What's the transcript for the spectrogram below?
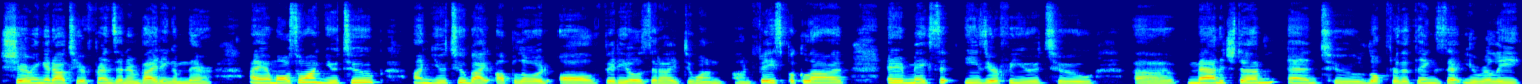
sharing it out to your friends and inviting them there. I am also on YouTube. On YouTube, I upload all videos that I do on, on Facebook Live, and it makes it easier for you to uh, manage them and to look for the things that you really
